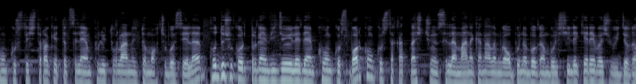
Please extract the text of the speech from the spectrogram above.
konkursda ishtirok etib, sizlar ham pul yutuqlarni yutmoqchi bo'lsanglar, xuddi shu ko'rib turgan videolarda ham konkurs bor. Konkursda qatnashish uchun sizlar sizlar mani kanalimga obuna bo'lgan bo'lishinglar kerak va shu videoga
